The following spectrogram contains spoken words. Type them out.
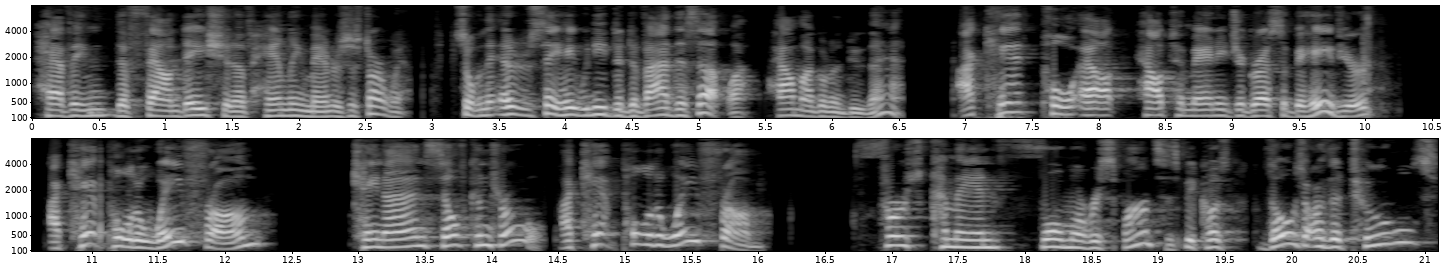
having the foundation of handling manners to start with. So when the editors say, hey, we need to divide this up, well, how am I going to do that? I can't pull out how to manage aggressive behavior. I can't pull it away from canine self control. I can't pull it away from first command formal responses because those are the tools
